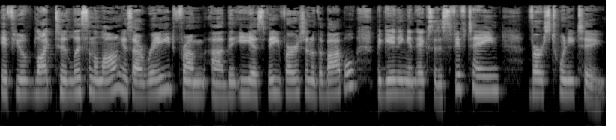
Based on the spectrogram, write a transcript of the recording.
If you'd like to listen along as I read from uh, the ESV version of the Bible, beginning in Exodus 15, verse 22.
